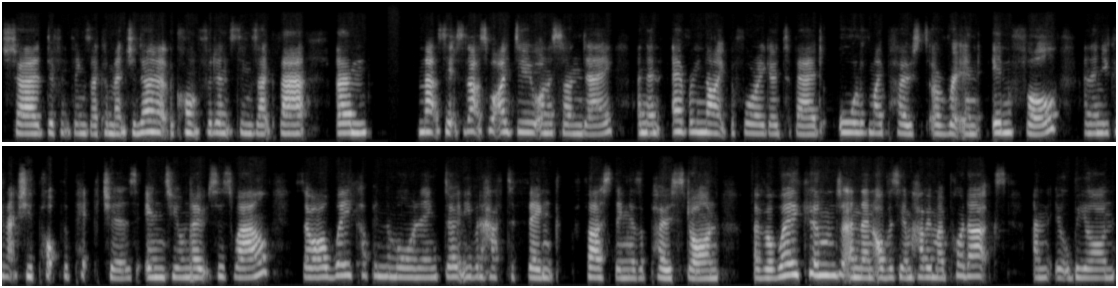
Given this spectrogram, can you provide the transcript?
share different things like i mentioned earlier the confidence things like that. Um, and that's it. So that's what I do on a Sunday. And then every night before I go to bed, all of my posts are written in full. And then you can actually pop the pictures into your notes as well. So I'll wake up in the morning, don't even have to think. First thing there's a post on. I've awakened, and then obviously I'm having my products and it will be on.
